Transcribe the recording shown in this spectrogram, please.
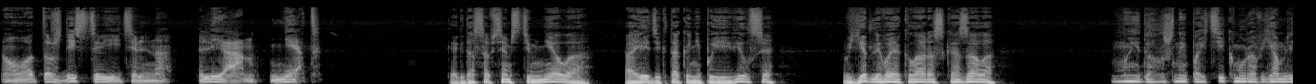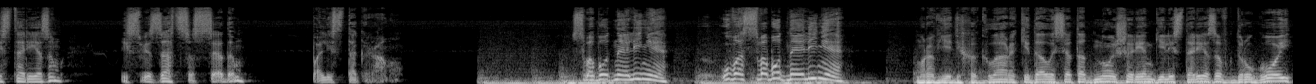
«Вот уж действительно, Лиан нет». Когда совсем стемнело, а Эдик так и не появился, въедливая Клара сказала, «Мы должны пойти к муравьям-листорезам и связаться с Эдом по листограмму». «Свободная линия! У вас свободная линия?» Муравьедиха Клара кидалась от одной шеренги листорезов к другой,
